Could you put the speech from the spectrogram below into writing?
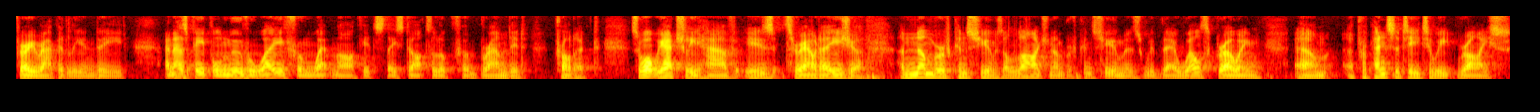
very rapidly indeed. And as people move away from wet markets, they start to look for branded product. So what we actually have is, throughout Asia, a number of consumers, a large number of consumers, with their wealth growing, um, a propensity to eat rice,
